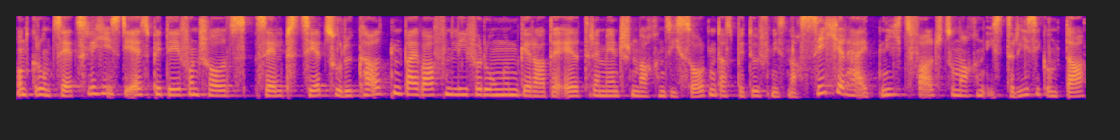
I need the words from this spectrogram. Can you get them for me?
Und grundsätzlich ist die SPD von Scholz selbst sehr zurückhaltend bei Waffenlieferungen. Gerade ältere Menschen machen sich Sorgen. Das Bedürfnis nach Sicherheit, nichts falsch zu machen, ist riesig. Und da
